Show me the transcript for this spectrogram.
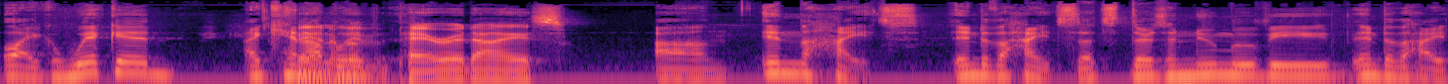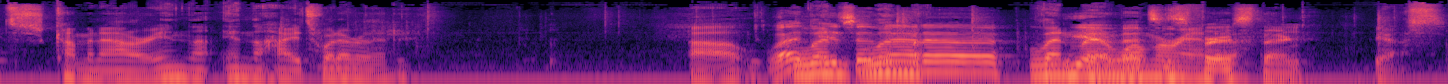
like Wicked. I cannot Phantom of believe the Paradise. um, In the Heights, Into the Heights. That's there's a new movie Into the Heights coming out, or in the in the Heights, whatever that is. Uh, What Lin- not Lin- that? Uh, Lin-Manuel yeah, that's his first thing. yes,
